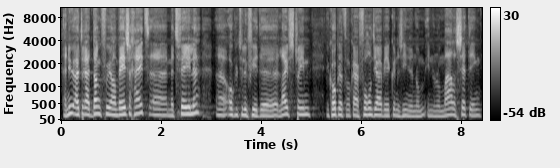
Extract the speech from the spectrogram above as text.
En nu uiteraard dank voor uw aanwezigheid uh, met velen. Ook natuurlijk via de livestream. Ik hoop dat we elkaar volgend jaar weer kunnen zien in een, in een normale setting.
